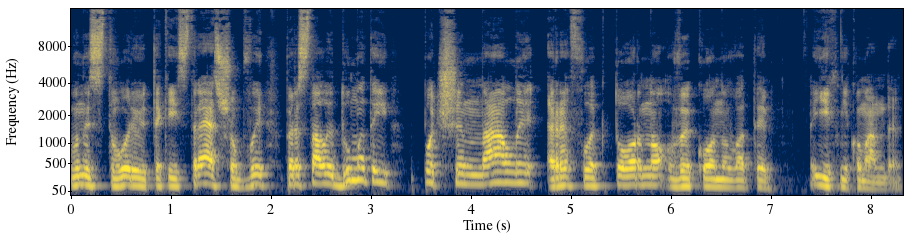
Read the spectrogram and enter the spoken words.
Вони створюють такий стрес, щоб ви перестали думати і починали рефлекторно виконувати їхні команди.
